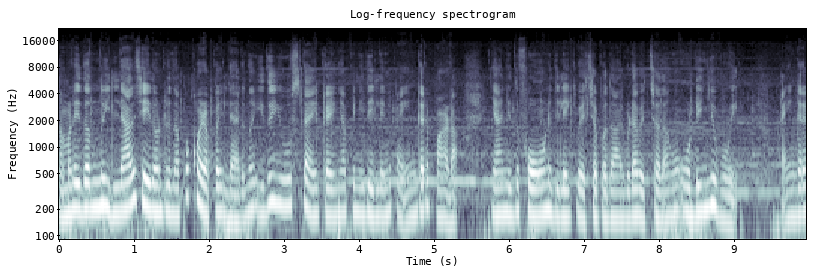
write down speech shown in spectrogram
നമ്മളിതൊന്നും ഇല്ലാതെ ചെയ്തുകൊണ്ടിരുന്നപ്പോൾ കുഴപ്പമില്ലായിരുന്നു. ഇത് യൂസ്ഡ് ആയി കഴിഞ്ഞാൽ പിന്നെ ഇതില്ലെങ്കിൽ ഭയങ്കര പാടാണ് ഞാനിത് ഫോൺ ഇതിലേക്ക് വെച്ചപ്പോൾ ഇതാ ഇവിടെ വെച്ചത് അങ്ങ് ഒടിഞ്ഞു പോയി. ഭയങ്കര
